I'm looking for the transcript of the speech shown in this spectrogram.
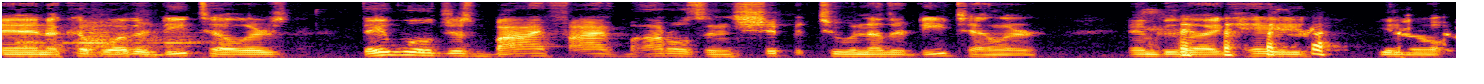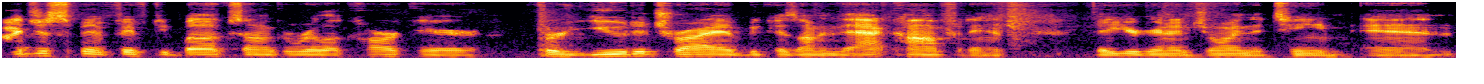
and a couple other detailers, they will just buy five bottles and ship it to another detailer and be like, hey, you know, I just spent 50 bucks on Gorilla Car Care for you to try it because I'm that confident that you're going to join the team. And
